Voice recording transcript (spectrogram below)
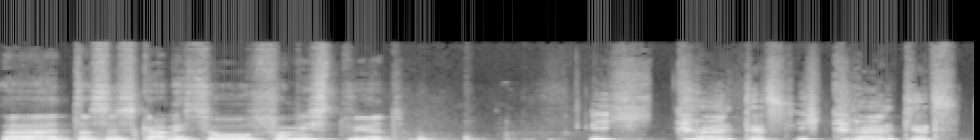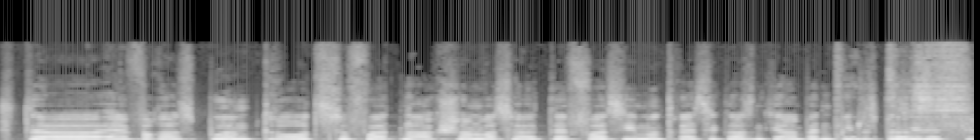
äh, dass es gar nicht so vermisst wird. Ich könnte jetzt, ich könnte jetzt da einfach aus purem Trotz sofort nachschauen, was heute vor 37.000 Jahren bei den Beatles passiert ist.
